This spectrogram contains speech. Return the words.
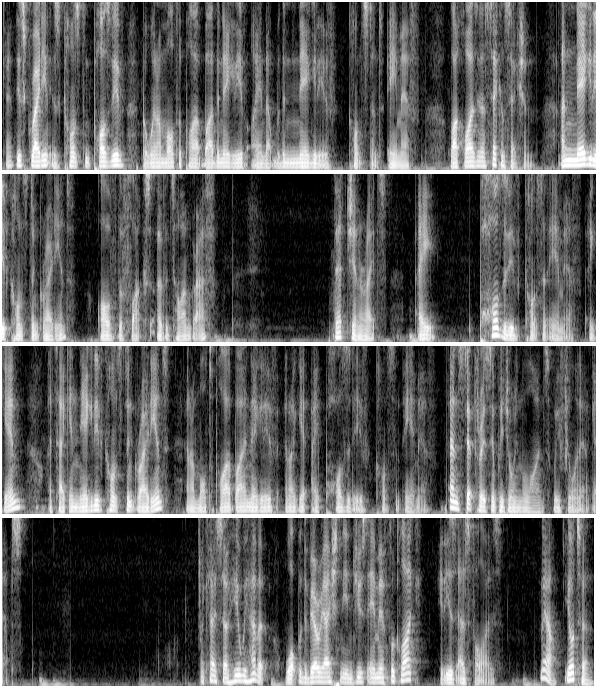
Okay, this gradient is constant positive, but when I multiply it by the negative, I end up with a negative constant EMF. Likewise, in our second section, a negative constant gradient of the flux over time graph that generates a positive constant EMF. Again, I take a negative constant gradient and I multiply it by a negative and I get a positive constant EMF. And step three is simply joining the lines. We fill in our gaps. Okay, so here we have it. What would the variation of the induced EMF look like? It is as follows. Now, your turn.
